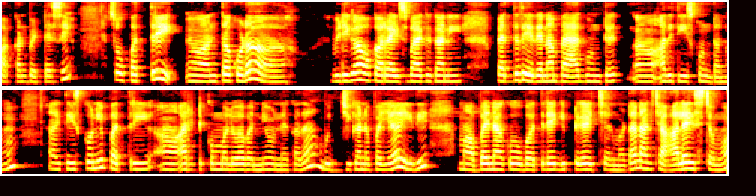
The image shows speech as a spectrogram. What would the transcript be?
పక్కన పెట్టేసి సో పత్రి అంతా కూడా విడిగా ఒక రైస్ బ్యాగ్ కానీ పెద్దది ఏదైనా బ్యాగ్ ఉంటే అది తీసుకుంటాను. అది తీసుకొని పత్రి అరటి కొమ్మలు అవన్నీ ఉన్నాయి కదా బుజ్జి కనపయ్య ఇది. మా అబ్బాయి నాకు బర్త్డే గిఫ్ట్గా ఇచ్చారనమాట నాకు చాలా ఇష్టము.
